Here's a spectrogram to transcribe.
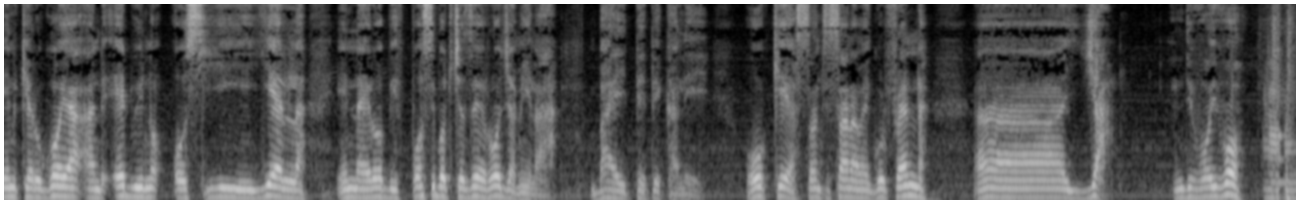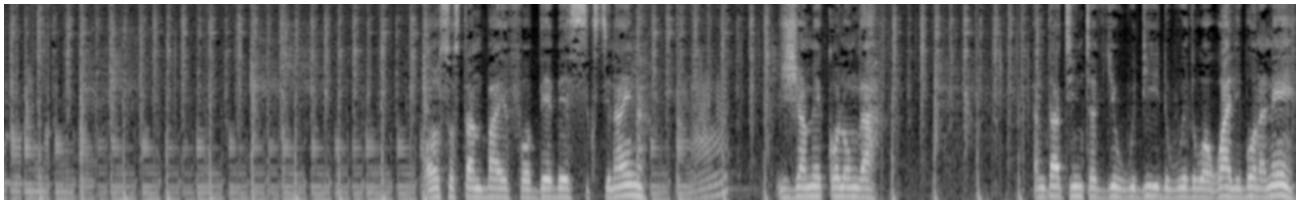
in Kerugoya and Edwin Osiel in Nairobi. If possible, tuchezee Roger Miller by Pepe Kalle. Okay, asante sana my good friend. Uh, yeah, ndivyo hivyo. Also stand by for Bebe 69, Jamais Kolonga. And that interview we did with Wawali Bonane.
